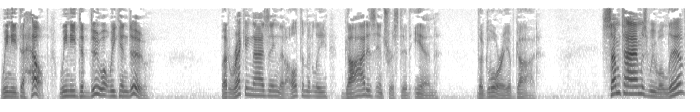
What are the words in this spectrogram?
We need to help. We need to do what we can do. But recognizing that ultimately God is interested in the glory of God. Sometimes we will live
